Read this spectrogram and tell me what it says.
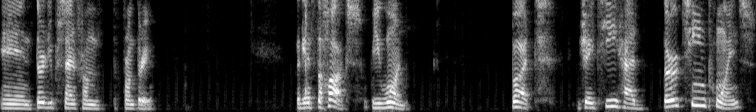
and 30% from, from three. Against the Hawks, we won. But JT had 13 points,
